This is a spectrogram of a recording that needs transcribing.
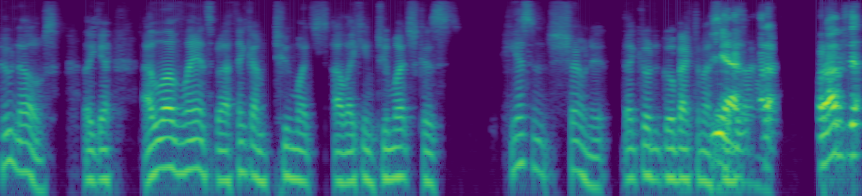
who knows? Like I love Lance, but I think I'm too much. I like him too much because he hasn't shown it. That go to go back to my yeah. But, I, but I'm just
